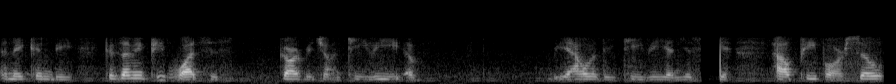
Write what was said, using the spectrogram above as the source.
And they can be, because, I mean, people watch this garbage on TV of reality TV, and you see how people are so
